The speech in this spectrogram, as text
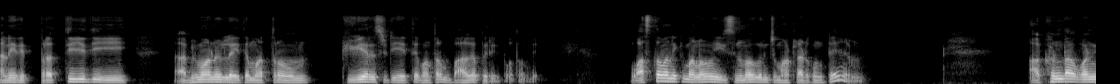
అనేది ప్రతిదీ అభిమానులు అయితే మాత్రం క్యూరియాసిటీ అయితే మాత్రం బాగా పెరిగిపోతుంది. వాస్తవానికి మనం ఈ సినిమా గురించి మాట్లాడుకుంటే అఖండ వన్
